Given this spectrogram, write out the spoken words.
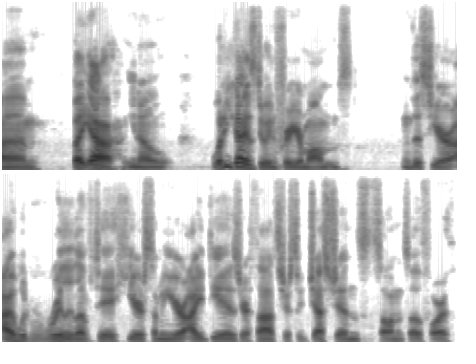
Um but yeah, you know, what are you guys doing for your moms this year? I would really love to hear some of your ideas, your thoughts, your suggestions, so on and so forth.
